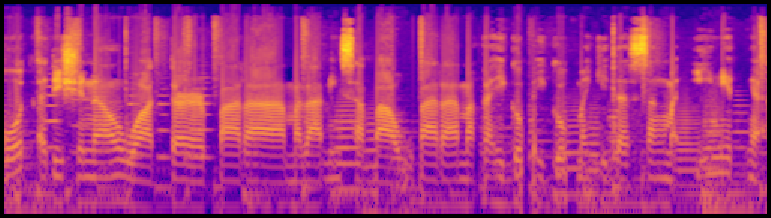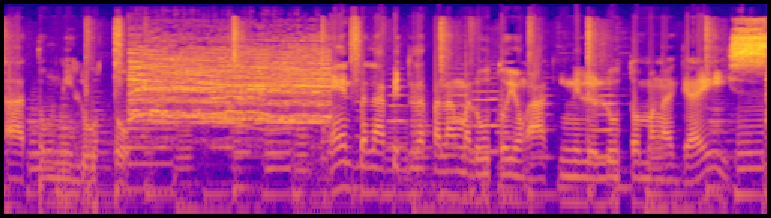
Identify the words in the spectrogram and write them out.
put additional water para maraming sabaw, para makahigop-higop makita sang mainit nga atong niluto. And malapit na palang maluto yung aking niluluto mga guys.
